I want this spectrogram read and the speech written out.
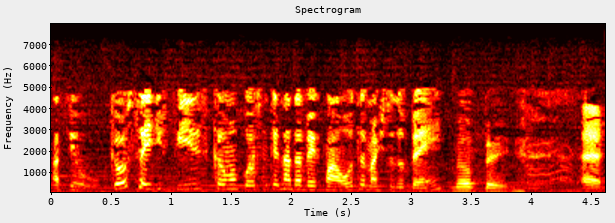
Assim, o que eu sei de física é uma coisa que não tem nada a ver com a outra, mas tudo bem. Não tem. É.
